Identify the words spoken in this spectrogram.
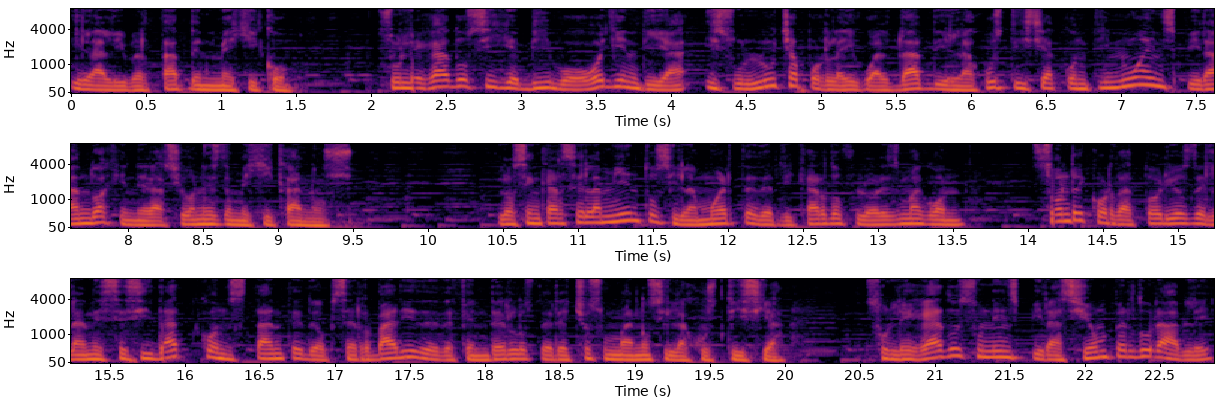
y la libertad en México. Su legado sigue vivo hoy en día y su lucha por la igualdad y la justicia continúa inspirando a generaciones de mexicanos. Los encarcelamientos y la muerte de Ricardo Flores Magón son recordatorios de la necesidad constante de observar y de defender los derechos humanos y la justicia. Su legado es una inspiración perdurable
